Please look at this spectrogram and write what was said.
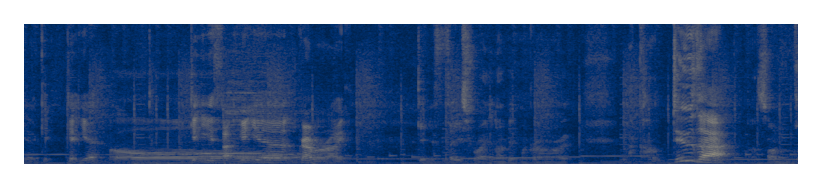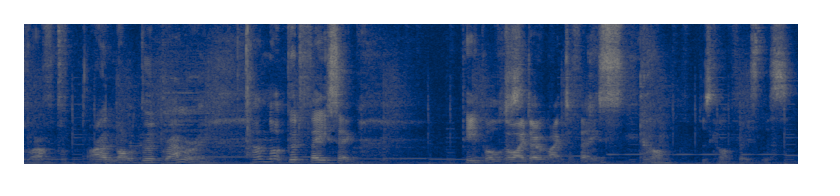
Yeah, get get your Oh. get your fa- get your oh. grammar right. Get your face right, and I'll get my grammar right. I can't do that. So I'm, I'm not good grammaring. I'm not good facing people who I don't like to face. Can't, just can't face this.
